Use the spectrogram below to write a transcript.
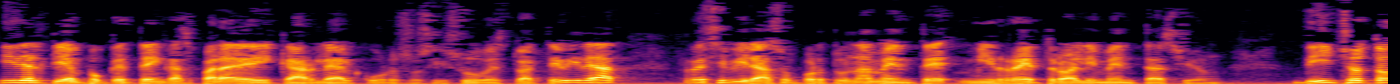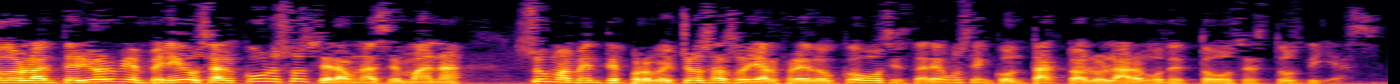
y del tiempo que tengas para dedicarle al curso. Si subes tu actividad, recibirás oportunamente mi retroalimentación. Dicho todo lo anterior, bienvenidos al curso. Será una semana sumamente provechosa. Soy Alfredo Cobos y estaremos en contacto a lo largo de todos estos días.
